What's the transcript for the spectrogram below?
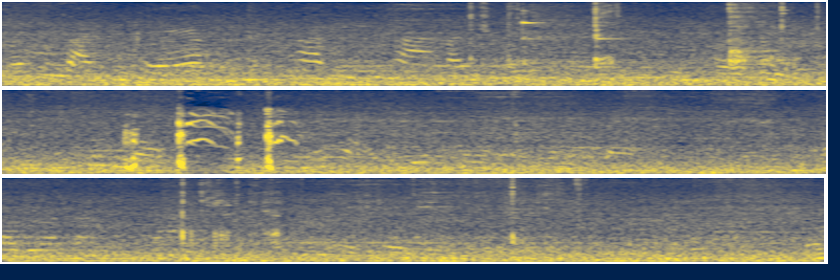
เราที่จ่ายแพงค่าที่ค่าอะไรเราเดือนละ มากินน้ำกัน มากินน้ำกัน ทำอะไรเก็บเงินเรามาก็มาวางมาดูได้เออเก็บแบบนั้น อืม เออที่เร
